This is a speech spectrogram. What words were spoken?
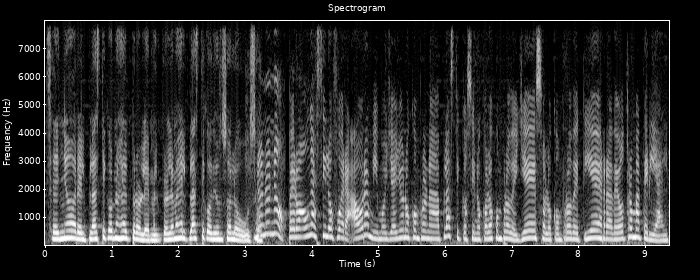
Señor, el plástico no es el problema. El problema es el plástico de un solo uso. No, no, no, pero aún así lo fuera. Ahora mismo ya yo no compro nada de plástico, sino que lo compro de yeso, lo compro de tierra, de otro material.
